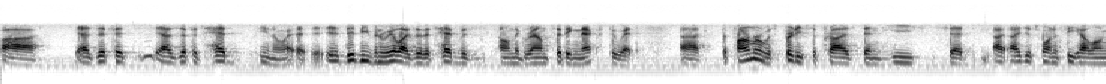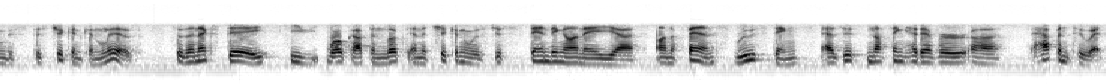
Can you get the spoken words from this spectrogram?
uh, as if it as if its head, you know, it, it didn't even realize that its head was on the ground sitting next to it uh, the farmer was pretty surprised, and he said, I, I just want to see how long this, this chicken can live. So the next day, he woke up and looked, and the chicken was just standing on a uh, on a fence, roosting, as if nothing had ever uh, happened to it.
